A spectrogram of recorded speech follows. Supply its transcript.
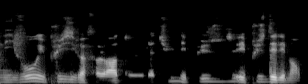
niveau et plus il va falloir de la thune et plus et plus d'éléments.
